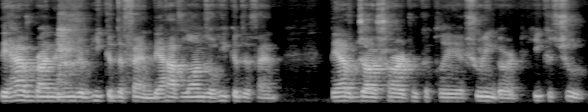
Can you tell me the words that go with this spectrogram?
They have Brandon Ingram, he could defend. They have Lonzo, he could defend. They have Josh Hart, who could play a shooting guard. He could shoot.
